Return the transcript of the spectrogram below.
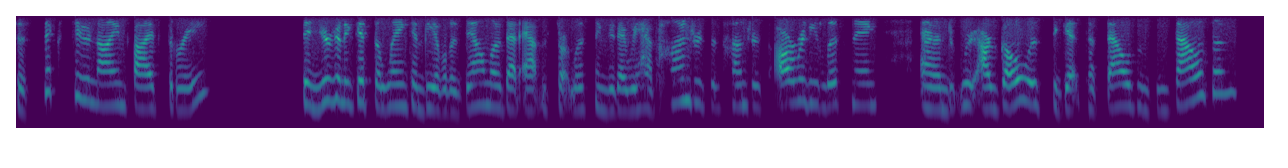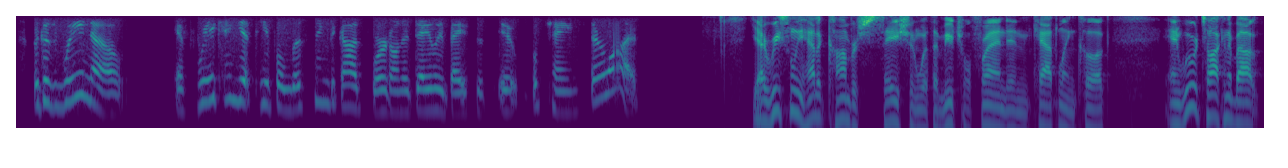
to 62953, then you're going to get the link and be able to download that app and start listening today. We have hundreds and hundreds already listening, and our goal is to get to thousands and thousands because we know if we can get people listening to God's word on a daily basis, it will change their lives. Yeah, I recently had a conversation with a mutual friend in Kathleen Cook, and we were talking about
